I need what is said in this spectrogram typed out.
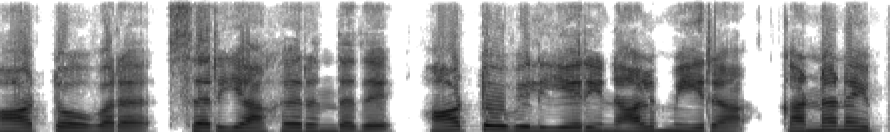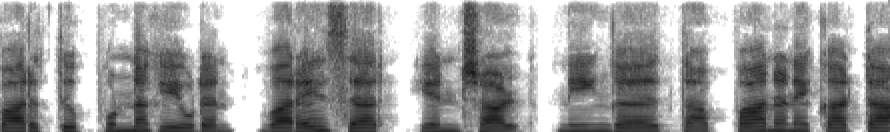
ஆட்டோ வர சரியாக இருந்தது. ஆட்டோவில் ஏறினாள் மீரா. கண்ணனை பார்த்து புன்னகையுடன் வரேன் சார் என்றாள். நீங்க தப்பா நினைக்காட்டா?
